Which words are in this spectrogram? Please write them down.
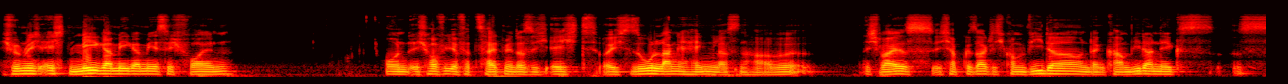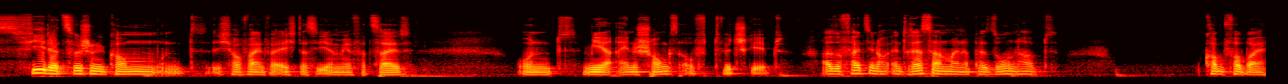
Ich würde mich echt mega, mega mäßig freuen. Und ich hoffe, ihr verzeiht mir, dass ich echt euch so lange hängen lassen habe. Ich weiß, ich habe gesagt, ich komme wieder und dann kam wieder nichts. Es ist viel dazwischen gekommen und ich hoffe einfach echt, dass ihr mir verzeiht und mir eine Chance auf Twitch gebt. Also falls ihr noch Interesse an meiner Person habt, kommt vorbei.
